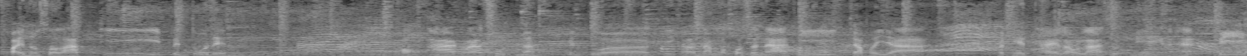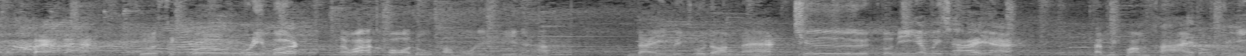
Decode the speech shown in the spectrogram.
สไปโนซอรัสที่เป็นตัวเด่นของภาคล่าสุดนะ เป็นตัวที่เขานำมาโฆษณาที่เจ้าพระยาประเทศไทยเราล่าสุดนี่เองนะฮะ ปี 68 นะฮะ Jurassic World Rebirth แต่ว่าขอดูข้อมูลอีกทีนะครับไดเมโทดอนนะฮะ ชื่อตัวนี้ยังไม่ใช่อะ แต่มีความคล้ายตรงที่มี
